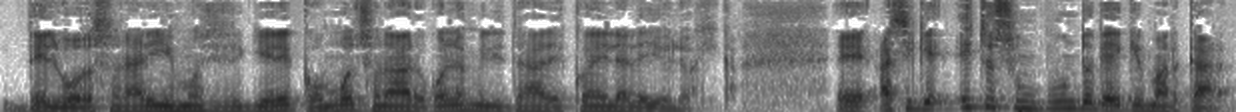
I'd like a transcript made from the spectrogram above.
del bolsonarismo, si se quiere, con Bolsonaro, con los militares, con el ala ideológica. Eh, así que esto es un punto que hay que marcar.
